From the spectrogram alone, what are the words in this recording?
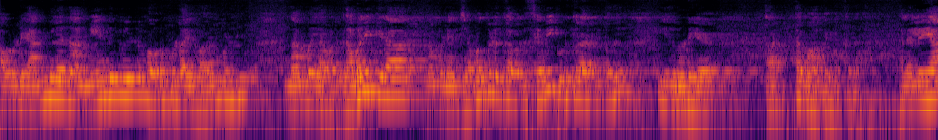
அவருடைய அன்பில் நாம் மீண்டும் மீண்டும் அவருக்குள்ளாய் வரும்பொழுது நம்மை அவர் கவனிக்கிறார் நம்முடைய ஜபங்களுக்கு அவர் செவி கொடுக்கிறார் என்பது இதனுடைய அர்த்தமாக இருக்கிறது. இல்லையா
